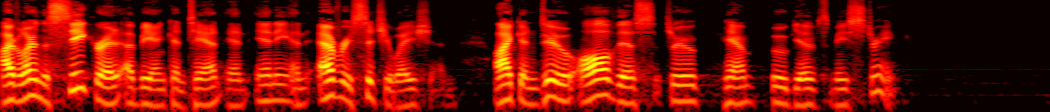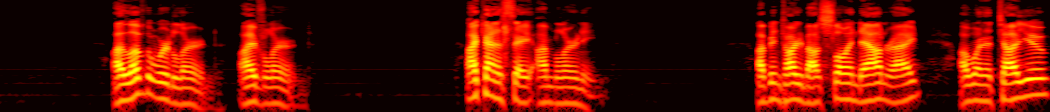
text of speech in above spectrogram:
I've learned the secret of being content in any and every situation. I can do all this through Him who gives me strength. I love the word learned. I've learned. I kind of say, I'm learning. I've been talking about slowing down, right? I want to tell you,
